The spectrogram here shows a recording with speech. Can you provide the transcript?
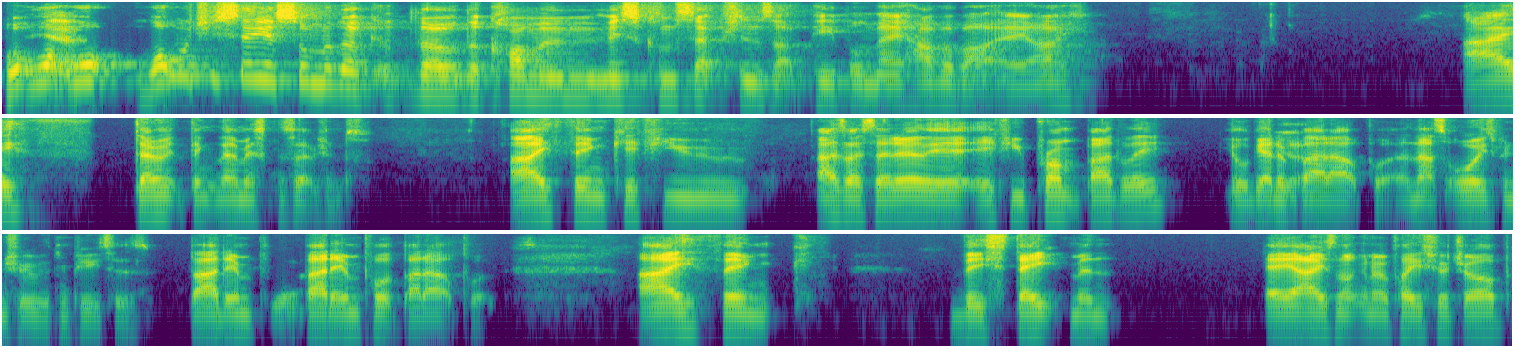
what, what, yeah. what, what would you say are some of the, the, the common misconceptions that people may have about AI? I don't think they're misconceptions. I think if you, as I said earlier, if you prompt badly, you'll get a yeah. bad output, and that's always been true with computers. Bad input, yeah. bad input, bad output. I think the statement AI is not going to replace your job,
